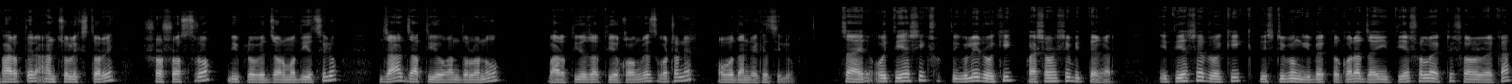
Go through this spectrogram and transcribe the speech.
ভারতের আঞ্চলিক স্তরে সশস্ত্র বিপ্লবের জন্ম দিয়েছিল, যা জাতীয় আন্দোলন ও ভারতীয় জাতীয় কংগ্রেস গঠনের অবদান রেখেছিল। চায়ের ঐতিহাসিক শক্তিগুলি রৈখিক পাশাপাশি বৃত্তাকার ইতিহাসের রৈখিক দৃষ্টিভঙ্গি ব্যক্ত করা যায়। ইতিহাস হলো একটি সরলরেখা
